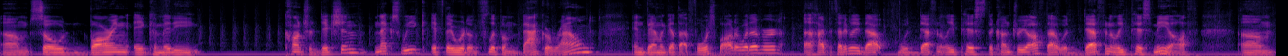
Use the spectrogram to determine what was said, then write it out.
Um, so barring a committee contradiction next week, if they were to flip them back around, and Bama got that four spot or whatever, uh, hypothetically, that would definitely piss the country off. That would definitely piss me off. Um,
